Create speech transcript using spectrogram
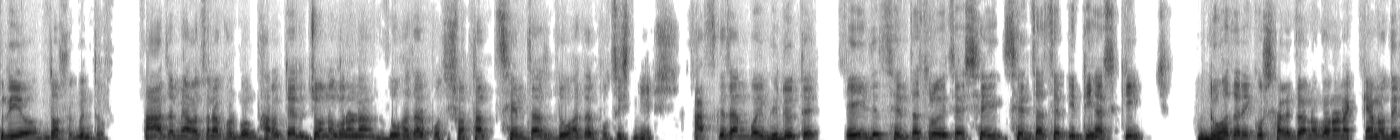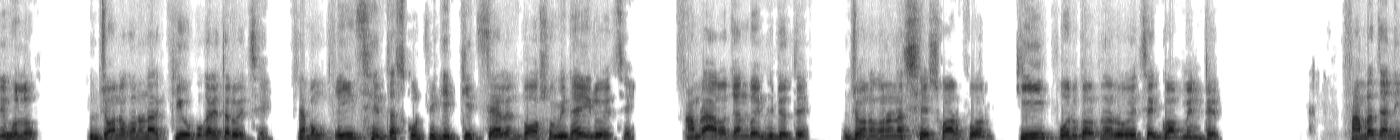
প্রিয় দর্শকবিন্দু, আজ আমি আলোচনা করব ভারতের জনগণনা দু হাজার পঁচিশ অর্থাৎ সেন্সাস দু হাজার পঁচিশ নিয়ে। আজকে জানব এই ভিডিওতে এই যে সেন্সাস রয়েছে, সেই সেন্সাসের ইতিহাস কি? দু হাজার একুশ সালে জনগণনা কেন দেরি হলো? জনগণনার কি উপকারিতা রয়েছে? এবং এই সেন্সাস করতে গিয়ে কি চ্যালেঞ্জ বা অসুবিধাই রয়েছে? আমরা আরও জানব এই ভিডিওতে। জনগণনা শেষ হওয়ার পর কি পরিকল্পনা রয়েছে গভর্নমেন্টের আমরা জানি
